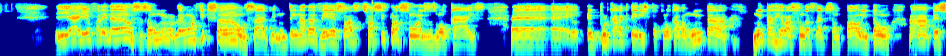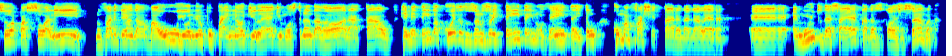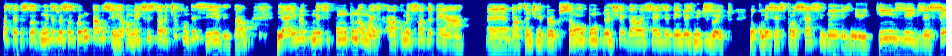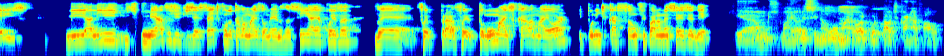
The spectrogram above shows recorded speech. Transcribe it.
E aí eu falei, não, isso são, é uma ficção, sabe? Não tem nada a ver, só, só as situações, os locais. É, eu, eu, por característica, eu colocava muita, muita relação da cidade de São Paulo. Então, a pessoa passou ali no Vale do Anhangabaú e olhou para o painel de LED mostrando a hora, tal, remetendo a coisas dos anos 80 e 90. Então, como a faixa etária da galera é, é, muito dessa época das escolas de samba, as pessoas, muitas pessoas perguntavam se realmente essa história tinha acontecido e tal. E aí, no, nesse ponto, não, mas ela começou a ganhar é, bastante repercussão ao ponto de eu chegar ao SRZD em 2018. Eu comecei esse processo em 2015, 16, e ali, meados de 17, quando eu estava mais ou menos assim, aí a coisa é, foi para foi tomou uma escala maior e por indicação fui parar no SRZD que é um dos maiores, se não o maior portal de carnaval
